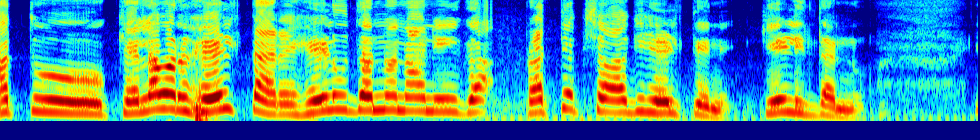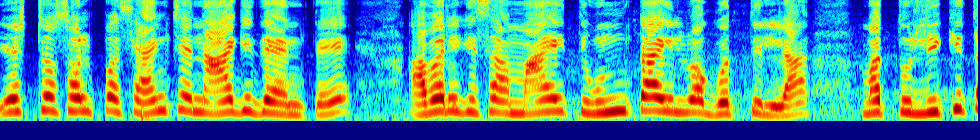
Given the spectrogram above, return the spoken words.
ಮತ್ತು ಕೆಲವರು ಹೇಳ್ತಾರೆ, ಹೇಳುವುದನ್ನು ನಾನು ಈಗ ಪ್ರತ್ಯಕ್ಷವಾಗಿ ಹೇಳ್ತೇನೆ, ಕೇಳಿದ್ದನ್ನು. ಎಷ್ಟೋ ಸ್ವಲ್ಪ ಸ್ಯಾಂಕ್ಷನ್ ಆಗಿದೆ ಅಂತೆ, ಅವರಿಗೆ ಸಹ ಮಾಹಿತಿ ಉಂಟಾ ಇಲ್ವಾ ಗೊತ್ತಿಲ್ಲ. ಮತ್ತು ಲಿಖಿತ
